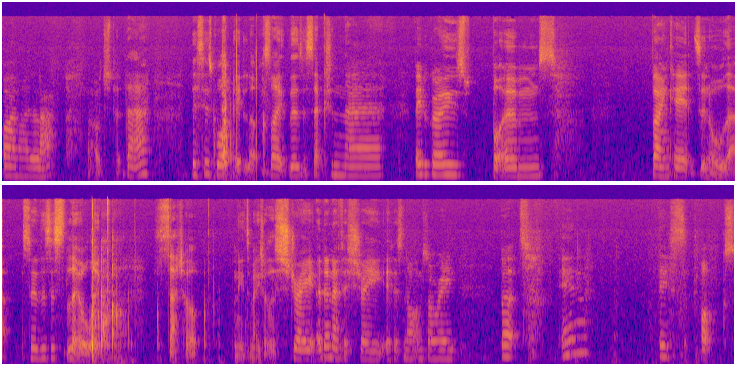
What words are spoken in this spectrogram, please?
by my lap that I'll just put there. This is what it looks like. There's a section there baby grows, bottoms, blankets and all that. So there's this little like setup. I need to make sure that's straight. I don't know if it's straight, if it's not, I'm sorry. But in this box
